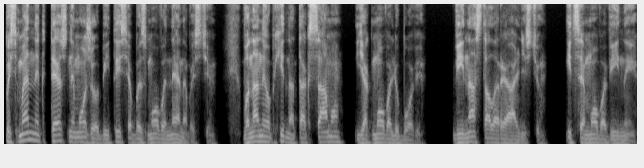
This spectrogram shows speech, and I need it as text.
Письменник теж не може обійтися без мови ненависті. Вона необхідна так само, як мова любові. Війна стала реальністю, і це мова війни.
